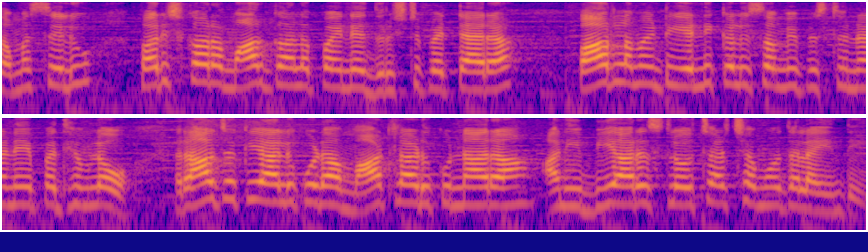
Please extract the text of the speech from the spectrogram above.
సమస్యలు పరిష్కార మార్గాలపైనే దృష్టి పెట్టారా? పార్లమెంటు ఎన్నికలు సమీపిస్తున్న నేపథ్యంలో రాజకీయాలు కూడా మాట్లాడుకున్నారా అని బీఆర్ఎస్లో చర్చ మొదలైంది.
